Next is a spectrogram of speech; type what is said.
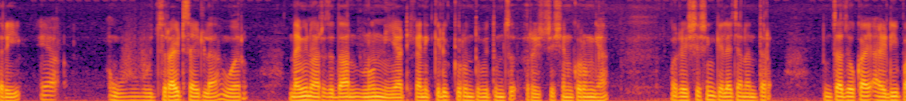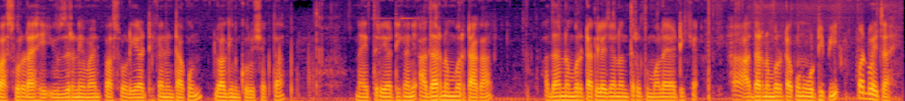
तरी या राईट साईडला वर नवीन अर्जदार नोंदणी या ठिकाणी क्लिक करून तुम्ही तुमचं रजिस्ट्रेशन करून घ्या. व रजिस्ट्रेशन केल्याच्यानंतर तुमचा जो काय आय डी पासवर्ड आहे युजर नेम अँड पासवर्ड या ठिकाणी टाकून लॉग इन करू शकता. नाहीतर या ठिकाणी आधार नंबर टाका. आधार नंबर टाकल्याच्यानंतर तुम्हाला या ठिकाणी आधार नंबर टाकून ओ टी पी पाठवायचा आहे.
